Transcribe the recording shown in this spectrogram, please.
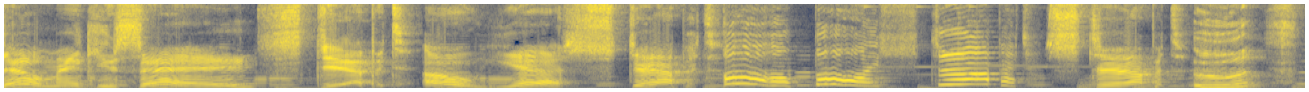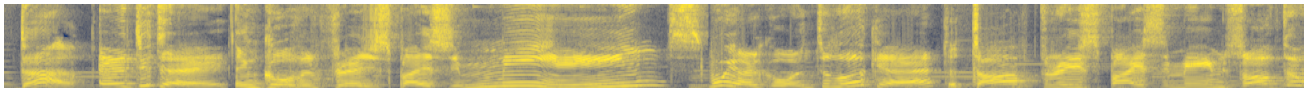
they'll make you say... Stop it! Oh, yes, stop it! Oh boy, stop it! Stop it! Uh, stop! And today, in Golden Freddy's Spicy Memes, we are going to look at the top three spicy memes of the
